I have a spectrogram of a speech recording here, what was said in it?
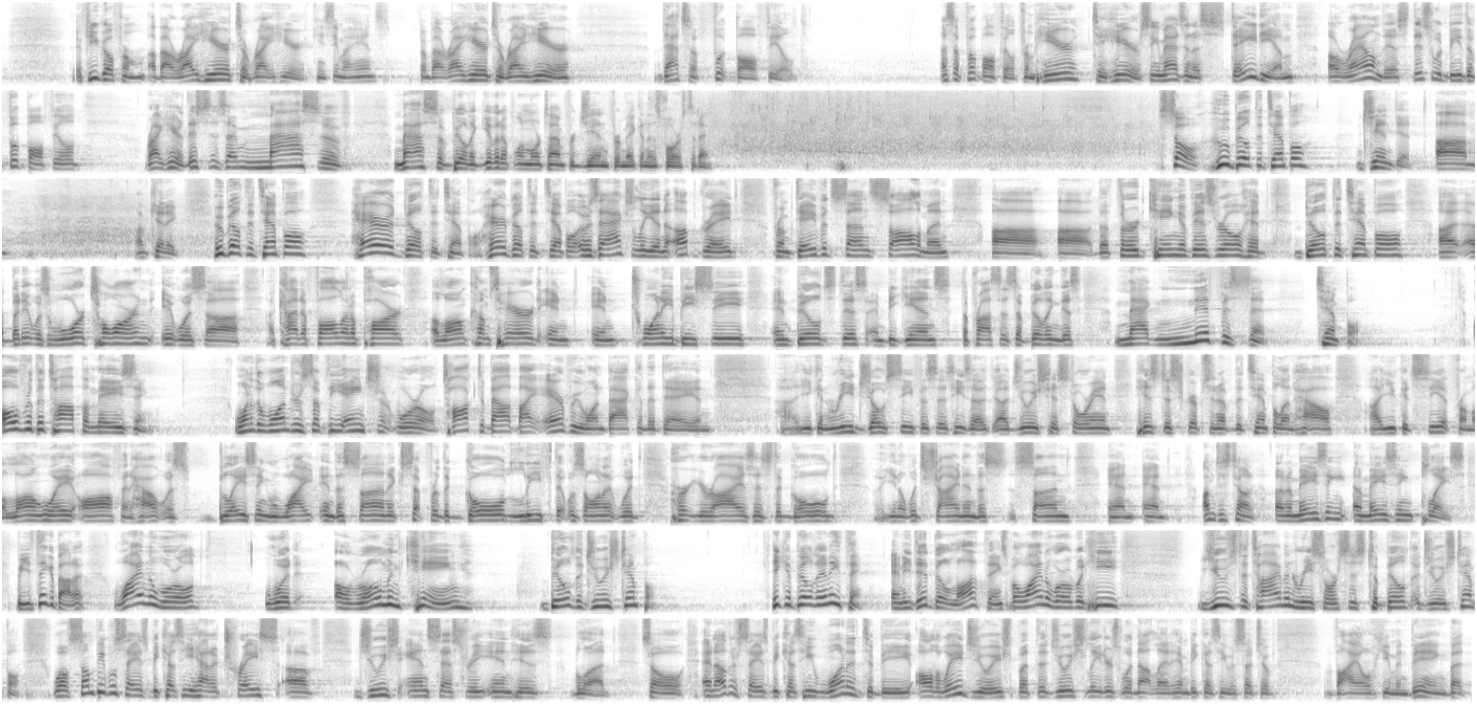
If you go from about right here to right here, can you see my hands? From about right here to right here, that's a football field. That's a football field from here to here. So imagine a stadium around this. This would be the football field right here. This is a massive, massive building. Give it up one more time for Jen for making this for us today. So, who built the temple? Jen did. Um, I'm kidding. Who built the temple? Herod built the temple. Herod built the temple. It was actually an upgrade from David's son Solomon. Uh, uh, the third king of Israel had built the temple, uh, uh but it was war torn. It was uh, kind of falling apart. Along comes Herod in, in 20 BC and builds this and begins the process of building this magnificent temple. Over the top amazing one of the wonders of the ancient world, talked about by everyone back in the day. And uh, you can read Josephus, he's a, a, Jewish historian, his description of the temple and how uh, you could see it from a long way off and how it was blazing white in the sun, except for the gold leaf that was on it would hurt your eyes as the gold, you know, would shine in the sun. And, and I'm just telling you, an amazing, amazing place. But you think about it, why in the world would a Roman king build a Jewish temple? He could build anything, and he did build a lot of things, but why in the world would he use the time and resources to build a Jewish temple? Well, some people say it's because he had a trace of Jewish ancestry in his blood. So, and others say it's because he wanted to be all the way Jewish, but the Jewish leaders would not let him because he was such a vile human being. But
